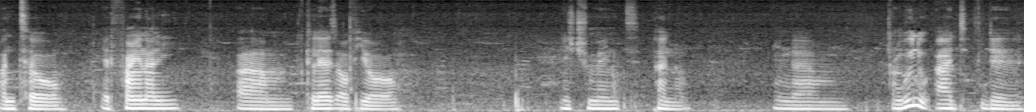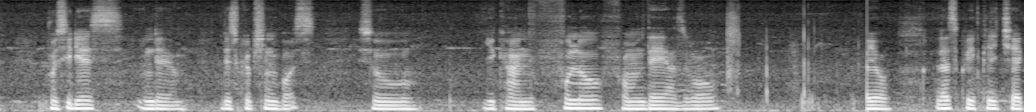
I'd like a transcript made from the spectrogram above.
until it finally um, clears off your instrument panel. And um, I'm going to add the procedures in the description box so you can follow from there as well. Let's quickly check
